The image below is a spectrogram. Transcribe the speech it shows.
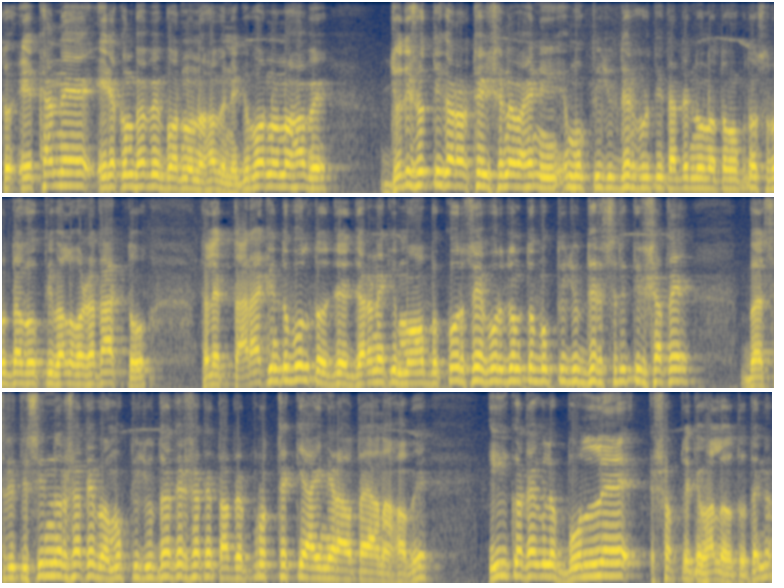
তো এখানে এরকমভাবে বর্ণনা হবে নাকি? বর্ণনা হবে যদি সত্যিকার অর্থে সেনাবাহিনী মুক্তিযুদ্ধের প্রতি তাদের ন্যূনতম কোনো শ্রদ্ধা, ভক্তি, ভালোবাসা থাকতো, তাহলে তারা কিন্তু বলতো যে যারা নাকি মব করছে পর্যন্ত মুক্তিযুদ্ধের স্মৃতির সাথে বা স্মৃতিচিহ্নর সাথে বা মুক্তিযোদ্ধাদের সাথে তাদের প্রত্যেককে আইনের আওতায় আনা হবে, এই কথাগুলো বললে সবচেয়ে ভালো হতো, তাই না?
